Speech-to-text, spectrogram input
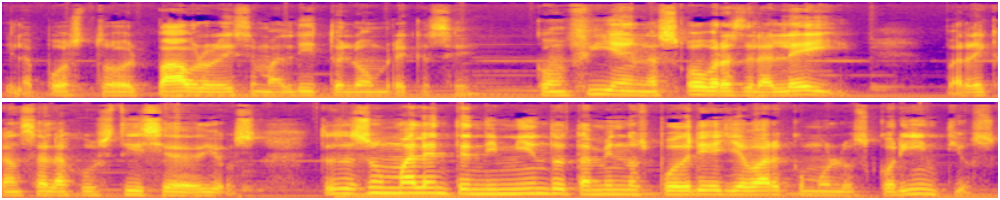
El apóstol Pablo le dice, maldito el hombre que se confía en las obras de la ley para alcanzar la justicia de Dios. Entonces un mal entendimiento también nos podría llevar como los corintios,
